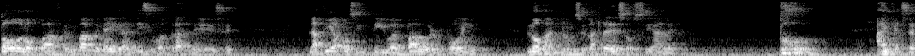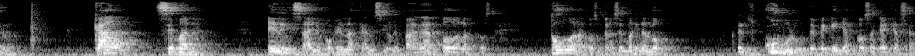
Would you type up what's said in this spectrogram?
todos los baffles, un baffle que hay grandísimo atrás de ese, las diapositivas, el PowerPoint, los anuncios, las redes sociales, todo hay que hacerlo. Cada semana. El ensayo, coger las canciones, pagar todas las cosas. Todas las cosas. Ustedes no se imaginan lo- el cúmulo de pequeñas cosas que hay que hacer.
